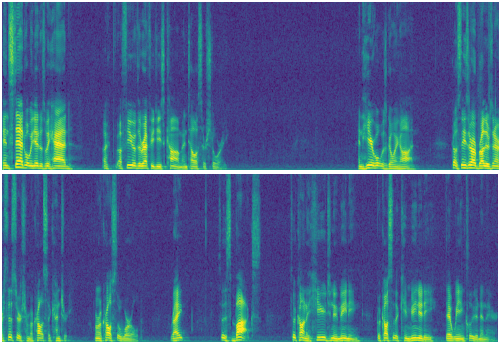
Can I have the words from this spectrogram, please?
Instead, what we did was we had a, a few of the refugees come and tell us their story and hear what was going on. Because these are our brothers and our sisters from across the country, from across the world, right? So this box took on a huge new meaning because of the community that we included in there.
